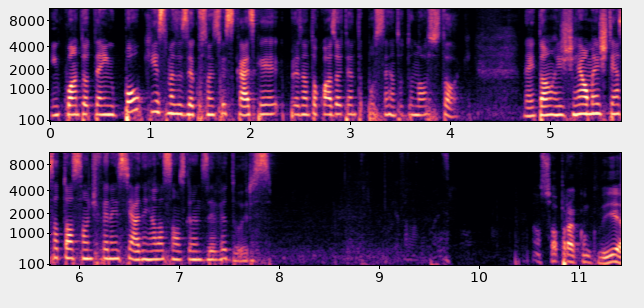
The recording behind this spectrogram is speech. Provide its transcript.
Enquanto eu tenho pouquíssimas execuções fiscais que representam quase 80% do nosso estoque. Né? Então, a gente realmente tem essa atuação diferenciada em relação aos grandes devedores. Só para concluir,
